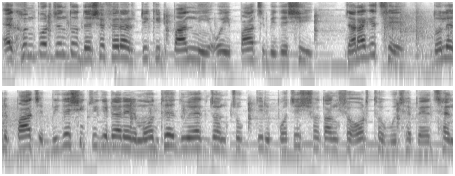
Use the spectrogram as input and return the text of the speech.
এখন পর্যন্ত দেশে ফেরার টিকিট পাননি ওই পাঁচ বিদেশি। জানা গেছে, দলের পাঁচ বিদেশি ক্রিকেটারের মধ্যে দু একজন চুক্তির পঁচিশ শতাংশ অর্থ বুঝে পেয়েছেন।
